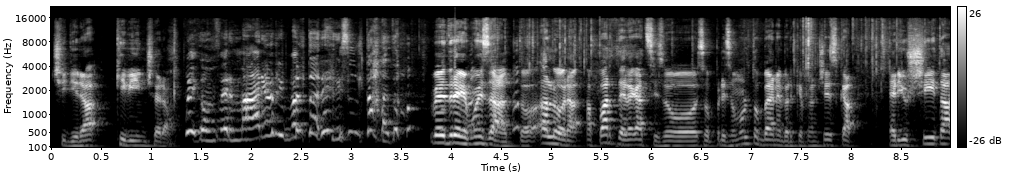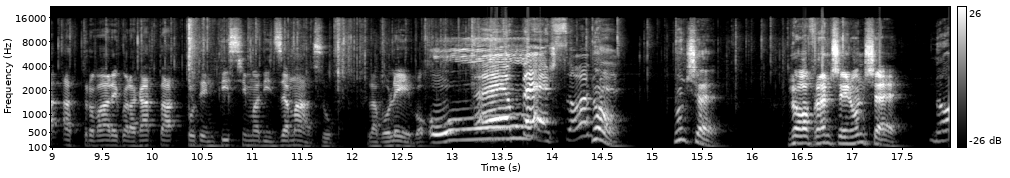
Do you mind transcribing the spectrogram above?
ci dirà chi vincerà. Puoi confermare o ribaltare il risultato? Vedremo, esatto. Allora, a parte ragazzi, sono preso molto bene perché Francesca è riuscita a trovare quella carta potentissima di Zamasu. La volevo. Oh! Eh, ho perso, vabbè. No, non c'è. No, France, non c'è. No!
